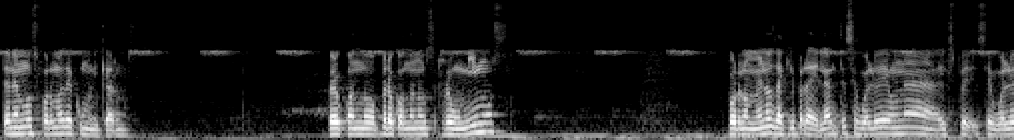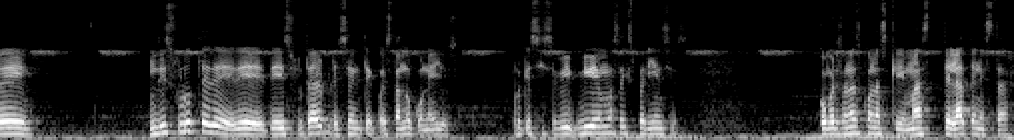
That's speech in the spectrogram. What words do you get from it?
Tenemos formas de comunicarnos. Pero cuando, pero cuando nos reunimos, por lo menos de aquí para adelante, se vuelve, una, se vuelve un disfrute de, de, disfrutar el presente estando con ellos. Porque si se viven más experiencias con personas con las que más te laten estar.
